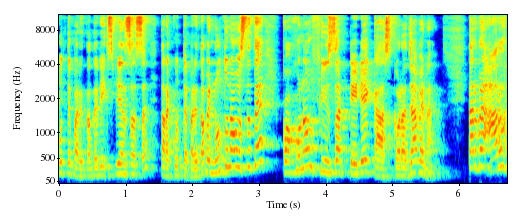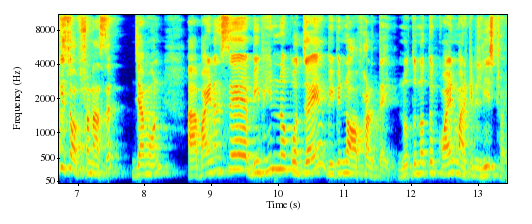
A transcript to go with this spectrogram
করতে পারে, তাদের এক্সপিরিয়েন্স আছে, তারা করতে পারে। তবে নতুন অবস্থাতে কখনো ফিউচার ট্রেডে কাজ করা যাবে না। তারপরে আরও কিছু অপশন আছে, যেমন বাইন্যান্সে বিভিন্ন পর্যায়ে বিভিন্ন অফার দেয়। নতুন নতুন কয়েন মার্কেটে লিস্ট হয়।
